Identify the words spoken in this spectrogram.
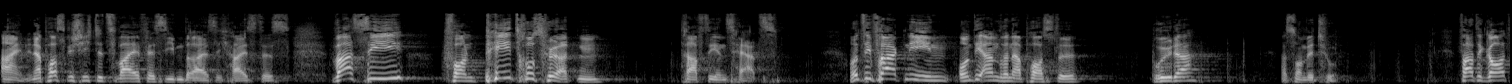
ein. In Apostelgeschichte 2, Vers 37 heißt es, was sie von Petrus hörten, traf sie ins Herz. Und sie fragten ihn und die anderen Apostel, Brüder, was sollen wir tun? Vater Gott,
